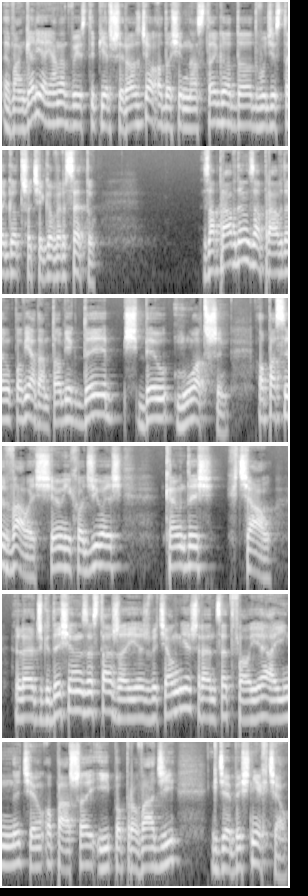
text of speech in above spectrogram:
Ewangelia Jana 21 rozdział od 18 do 23 wersetu. Zaprawdę, zaprawdę powiadam Tobie, gdyś był młodszym, opasywałeś się i chodziłeś, kędyś chciał, lecz gdy się zestarzejesz, wyciągniesz ręce Twoje, a inny Cię opasze i poprowadzi, gdziebyś nie chciał.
